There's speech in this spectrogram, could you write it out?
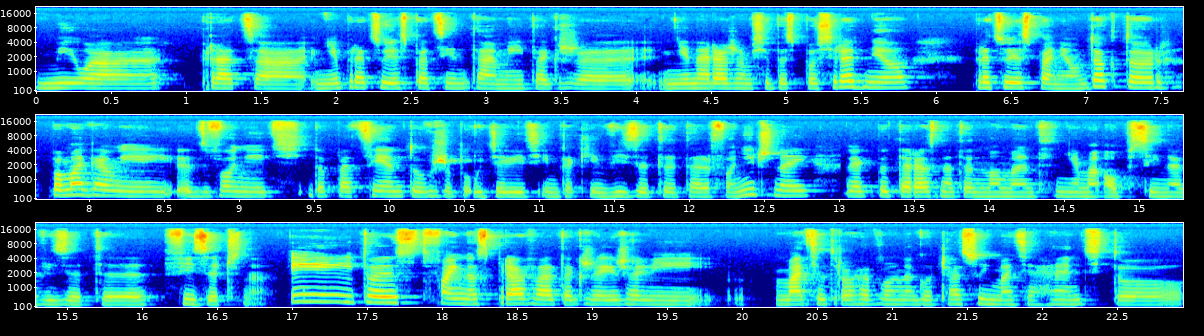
miła praca. Nie pracuję z pacjentami, także nie narażam się bezpośrednio Pracuję z panią doktor, pomagam jej dzwonić do pacjentów, żeby udzielić im takiej wizyty telefonicznej. Jakby teraz na ten moment nie ma opcji na wizyty fizyczne. I to jest fajna sprawa, także jeżeli macie trochę wolnego czasu i macie chęć, to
